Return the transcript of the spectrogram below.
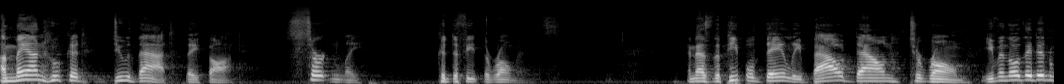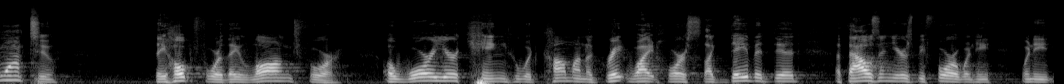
A man who could do that, they thought, certainly could defeat the Romans. And as the people daily bowed down to Rome, even though they didn't want to, they hoped for, they longed for a warrior king who would come on a great white horse like David did a thousand years before when he, when he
